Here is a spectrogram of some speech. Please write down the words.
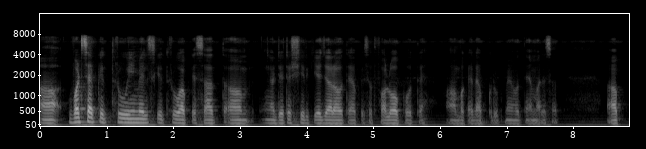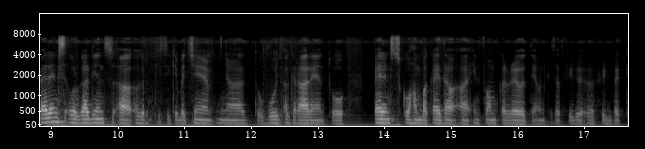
व्हाट्सएप के थ्रू ईमेल्स के थ्रू आपके साथ डेटा शेयर किया जा रहा होता है, आपके साथ फॉलो अप होता है बाकायदा आप ग्रुप में होते हैं हमारे साथ। पेरेंट्स और गार्डियंस अगर किसी के बच्चे हैं तो वो अगर आ रहे हैं तो पेरेंट्स को हम बाकायदा इन्फॉर्म कर रहे होते हैं, उनके साथ फ़ीड फीडबैक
